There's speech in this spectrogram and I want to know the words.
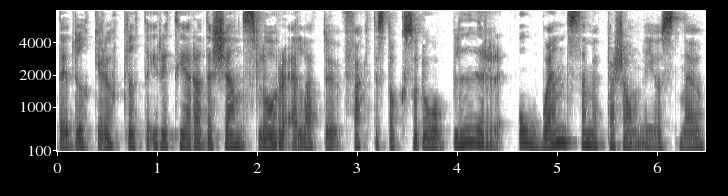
det dyker upp lite irriterade känslor eller att du faktiskt också då blir oense med personen just nu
